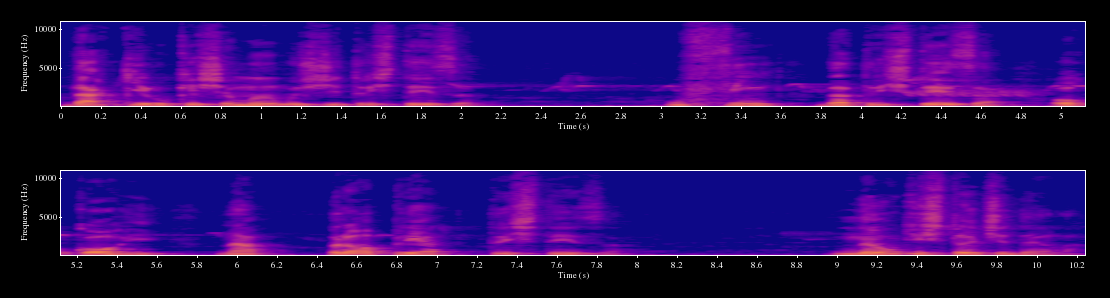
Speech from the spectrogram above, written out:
daquilo que chamamos de tristeza. O fim da tristeza ocorre na própria tristeza, não distante dela.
